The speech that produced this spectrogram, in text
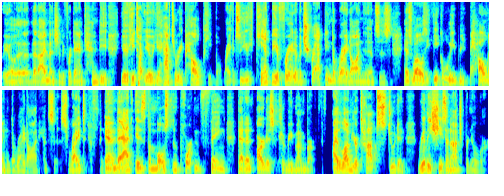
you know uh, that I mentioned before, Dan Kennedy. You know, he taught you you have to repel people, right? So you can't be afraid of attracting the right audiences as well as equally repelling the right audiences, right? Mm-hmm. And that is the most important thing that an artist could remember. I love your top student. Really, she's an entrepreneur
